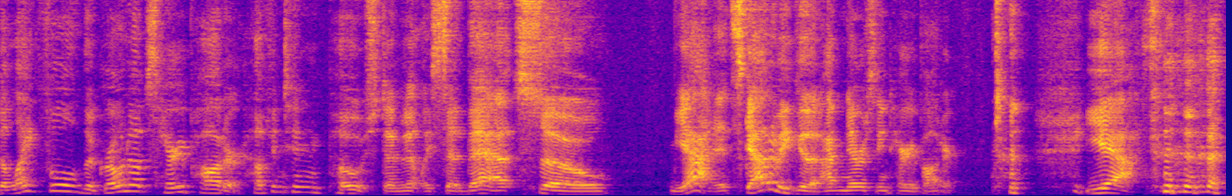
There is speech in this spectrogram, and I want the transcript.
Delightful, The Grown-Ups Harry Potter. Huffington Post evidently said that. So, yeah, it's got to be good. I've never seen Harry Potter. yeah.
